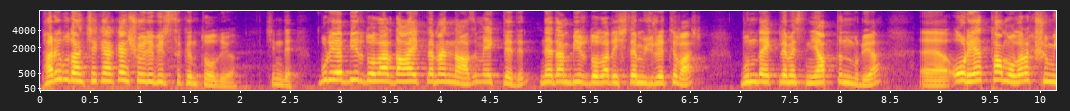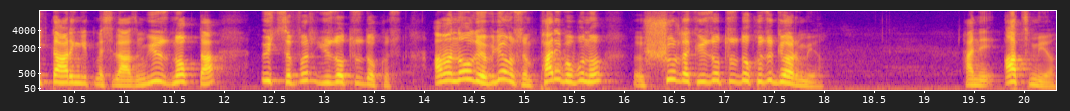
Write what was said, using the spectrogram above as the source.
Paribu'dan çekerken şöyle bir sıkıntı oluyor. Şimdi buraya 1 dolar daha eklemen lazım. Ekledin. Neden 1 dolar işlem ücreti var? Bunu da eklemesini yaptın buraya. Ee, oraya tam olarak şu miktarın gitmesi lazım. 100.30139. Ama ne oluyor biliyor musun? Paribu bunu e, şuradaki 139'u görmüyor. Hani atmıyor.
